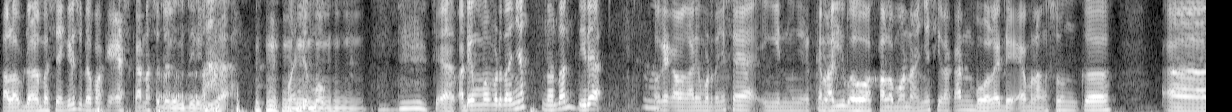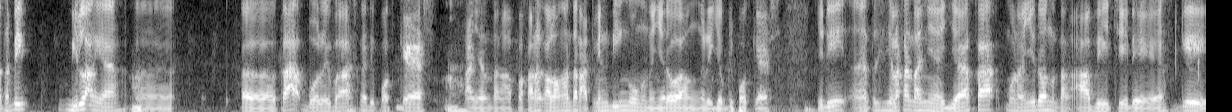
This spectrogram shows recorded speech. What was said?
Kalau dalam bahasa Inggris sudah pakai S karena sudah lebih dari dua. Majemuk. ada yang mau bertanya? Nonton? Tidak? Oke, kalau nggak ada yang bertanya, saya ingin mengingatkan lagi bahwa kalau mau nanya silakan boleh DM langsung ke uh, tapi bilang ya uh, uh, kak boleh bahas nggak di podcast? Tanya tentang apa? Karena kalau ngantar admin bingung nanya doang nggak dijawab di podcast. Jadi uh, silakan tanya aja kak. Mau nanya dong tentang A B C D E F G.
